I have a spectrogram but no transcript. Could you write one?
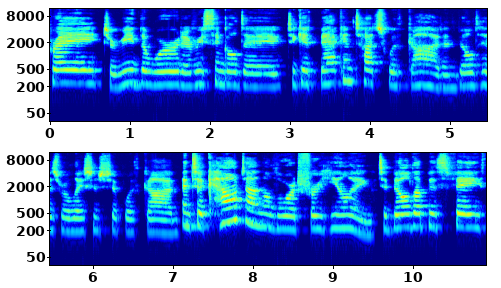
pray, to read the word every single day, to get back in touch with God and build his relationship with God, and to count on the Lord for healing, to build up his faith,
